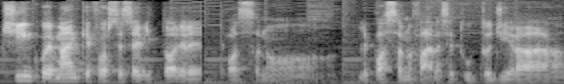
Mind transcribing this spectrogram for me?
5, ma anche forse 6 vittorie le possano, le possano fare se tutto gira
